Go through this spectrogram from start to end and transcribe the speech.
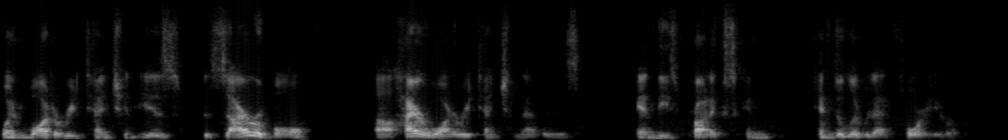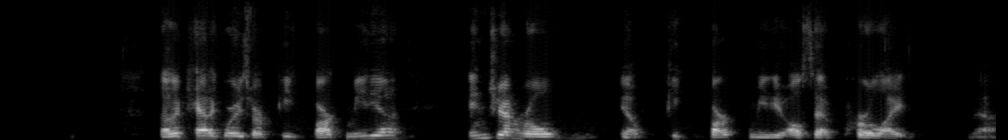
when water retention is desirable, uh, higher water retention that is, and these products can, can deliver that for you. Other categories are peat bark media. In general, you know, peat bark media also have perlite uh,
